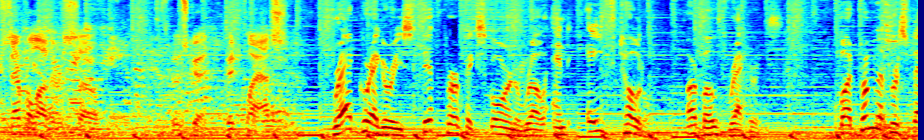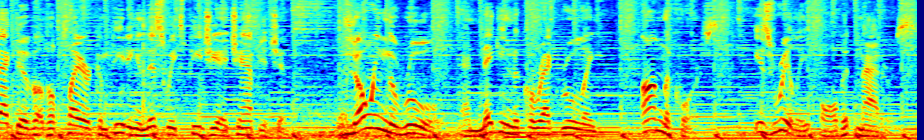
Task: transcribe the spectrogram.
several others, so it was good. Good class. Brad Gregory's fifth perfect score in a row and eighth total are both records. But from the perspective of a player competing in this week's PGA Championship, knowing the rule and making the correct ruling on the course is really all that matters.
